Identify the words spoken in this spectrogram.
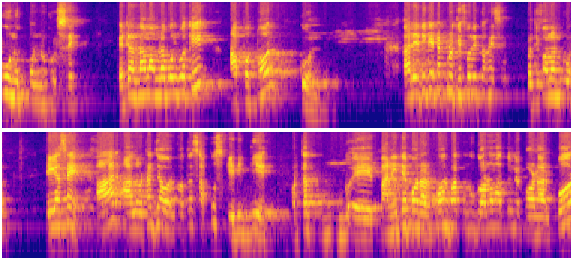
কোণ উৎপন্ন করছে। এটার নাম আমরা বলব কি? আপতন কোণ। আর এদিকে এটা প্রতিফলিত হয়েছে। প্রতিফলন কোণ ঠিক আছে? আর আলোটা যাওয়ার কথা সাপোজ এদিক দিয়ে, অর্থাৎ পানিতে পড়ার পর বা কোনো গণমাধ্যমে পড়ার পর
